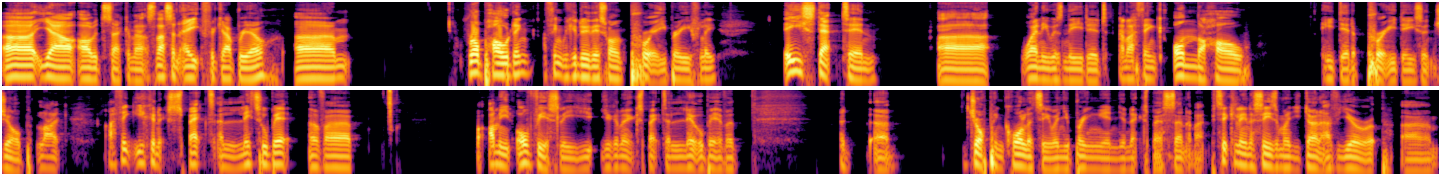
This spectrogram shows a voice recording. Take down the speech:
uh, yeah, I would second that. So that's an eight for Gabriel. Um, Rob Holding, I think we could do this one pretty briefly. He stepped in uh, when he was needed. And I think on the whole, he did a pretty decent job. Like, I think you can expect a little bit of a. I mean, obviously, you're going to expect a little bit of a, a, a drop in quality when you're bringing in your next best centre back, particularly in a season when you don't have Europe. Um,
